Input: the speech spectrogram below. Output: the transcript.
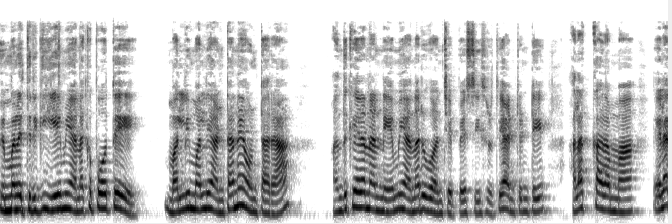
మిమ్మల్ని తిరిగి ఏమీ అనకపోతే మళ్ళీ మళ్ళీ అంటానే ఉంటారా? అందుకే నన్ను ఏమీ అనరు అని చెప్పేసి శృతి అంటుంటే అలా కాదమ్మా ఎలా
